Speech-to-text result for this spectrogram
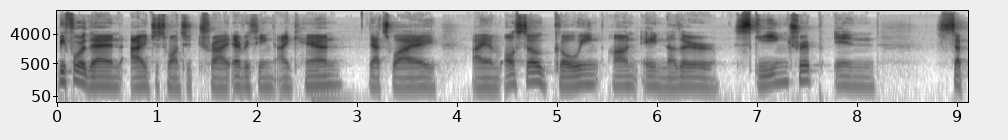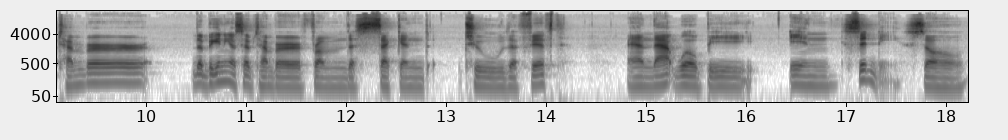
before then, I just want to try everything I can. That's why I am also going on another skiing trip in September the beginning of September from the 2nd to the 5th, and that will be in Sydney. So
